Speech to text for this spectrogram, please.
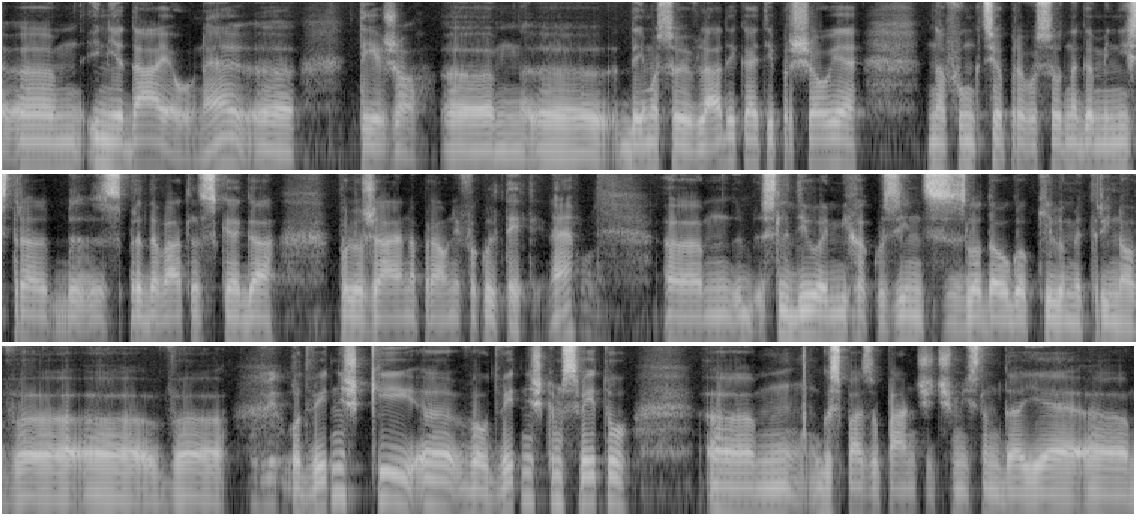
um, in je dajal ne, uh, težo um, uh, Demosovi vladi, kaj ti prišel je na funkcijo pravosodnega ministra z predavateljskega položaja na pravni fakulteti. Ne. Um, sledil je Miha Kozinc zelo dolgo kilometrino v, v, odvetniški, v odvetniškem svetu. Um, gospa Zopančič, mislim, da je um,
